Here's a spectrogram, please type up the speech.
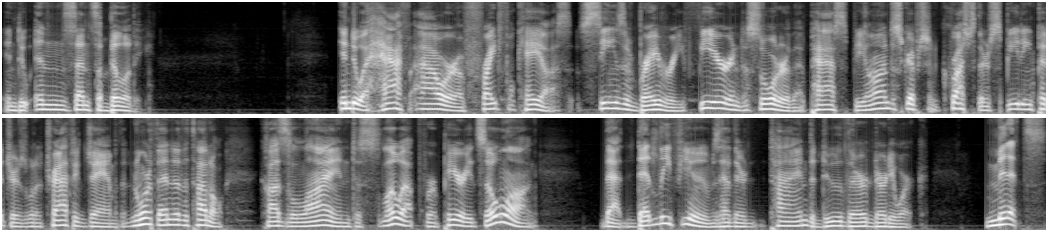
into insensibility. Into a half hour of frightful chaos, scenes of bravery, fear, and disorder that passed beyond description crushed their speeding pitchers when a traffic jam at the north end of the tunnel caused the line to slow up for a period so long that deadly fumes had their time to do their dirty work minutes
